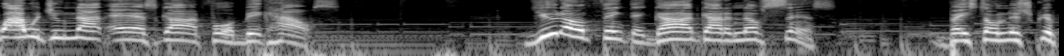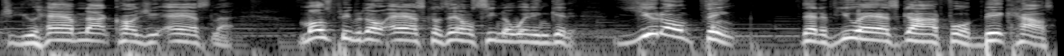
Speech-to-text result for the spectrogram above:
Why would you not ask God for a big house? You don't think that God got enough sense based on this scripture. You have not because you ask not. Most people don't ask because they don't see no way they can get it. You don't think that if you ask God for a big house,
